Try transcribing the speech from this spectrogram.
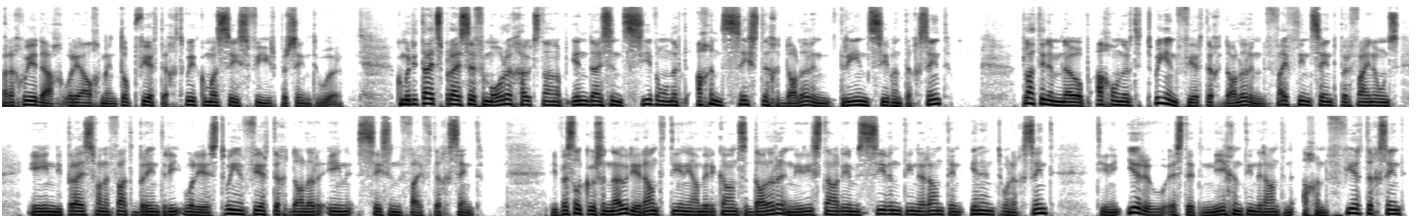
Maar 'n goeie dag oor die algemeen top 40 2,64% hoër. Kommoditeitspryse vir môre goud staan op 1768 dollar en 73 sent. Platinum nou op 842 dollar en 15 sent per fyn ons en die prys van 'n vat Brent olie is 42 dollar en 56 sent. Die wisselkoerse nou die rand teen die Amerikaanse dollar in hierdie stadium R17.21 teen die euro is dit R19.48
